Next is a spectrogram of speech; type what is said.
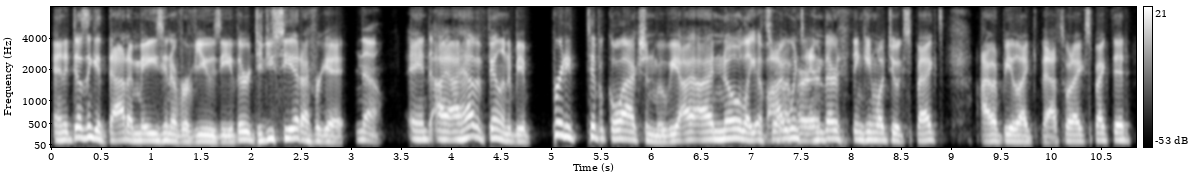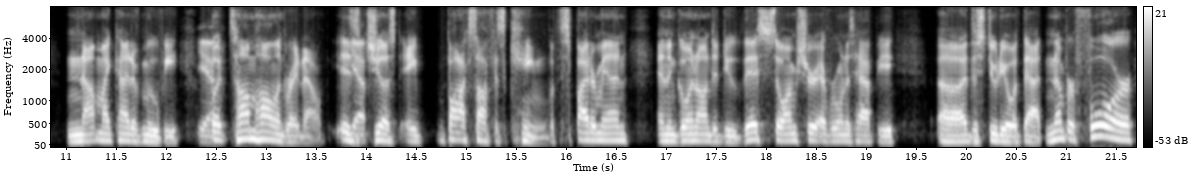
And it doesn't get that amazing of reviews either. Did you see it? I forget. No. And I, I have a feeling it'd be a pretty typical action movie. I, I know, like, if I I've went in there thinking what to expect, I would be like, that's what I expected. Not my kind of movie. Yeah. But Tom Holland right now is Yep. just a box office king with Spider Man and then going on to do this. So I'm sure everyone is happy uh, at the studio with that. Number four,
